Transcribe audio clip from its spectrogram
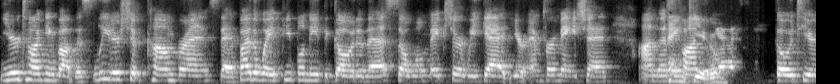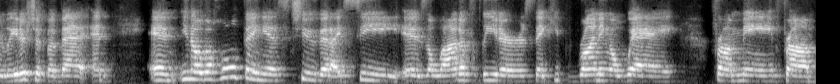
you're talking about this leadership conference that by the way people need to go to this. So we'll make sure we get your information on this Thank podcast. You. go to your leadership event. And and you know the whole thing is too that i see is a lot of leaders they keep running away from me from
